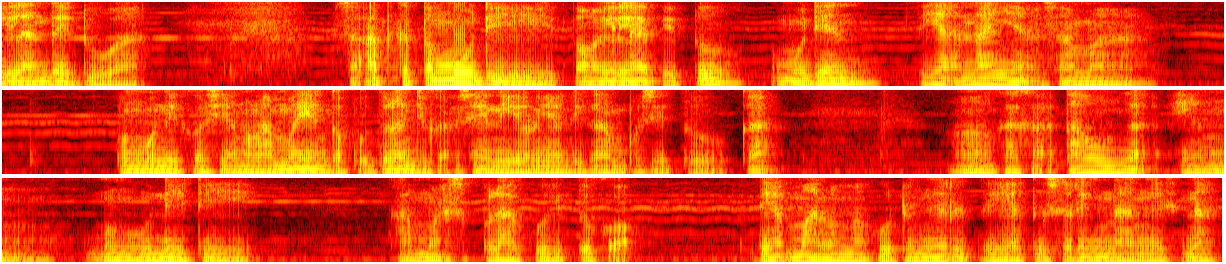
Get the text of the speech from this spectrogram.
di lantai dua saat ketemu di toilet itu kemudian Tia nanya sama penghuni kos yang lama yang kebetulan juga seniornya di kampus itu kak eh, kakak tahu nggak yang menghuni di kamar sebelahku itu kok? Tiap malam aku dengar dia tuh sering nangis. Nah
